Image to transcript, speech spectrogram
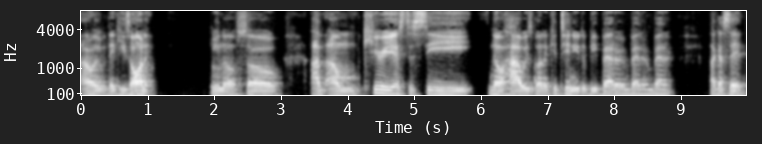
I don't even think he's on it. You know, so I'm, I'm curious to see, you know, how he's going to continue to be better and better and better. Like I said,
